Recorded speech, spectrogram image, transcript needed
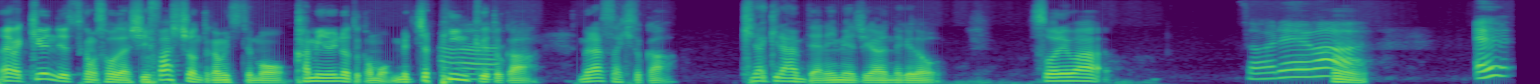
なんかキュンですとかもそうだし、ファッションとか見てても、髪の色とかもめっちゃピンクとか紫とか、キラキラみたいなイメージがあるんだけど、それは、それうは、ん。え？好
